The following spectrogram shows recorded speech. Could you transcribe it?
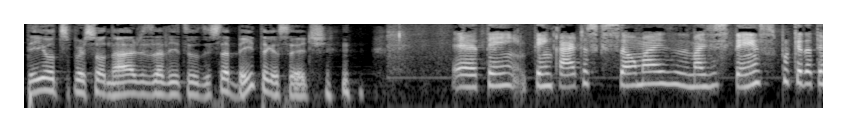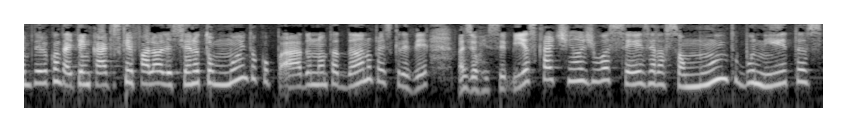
Tem outros personagens ali tudo. Isso é bem interessante. é, tem, tem cartas que são mais, mais extensas, porque dá tempo dele contar. E tem cartas que ele fala, olha, esse ano eu estou muito ocupado, não está dando para escrever, mas eu recebi as cartinhas de vocês, elas são muito bonitas,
